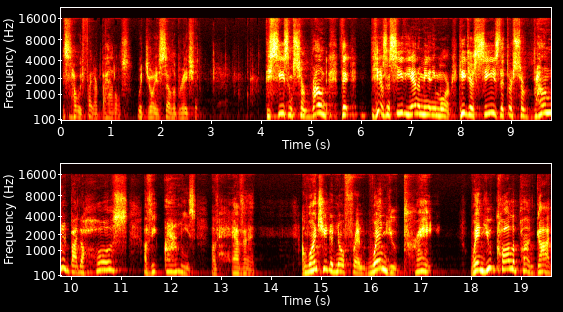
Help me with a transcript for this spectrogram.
This is how we fight our battles with joyous celebration. He sees them surrounded. He doesn't see the enemy anymore. He just sees that they're surrounded by the hosts of the armies of heaven. I want you to know, friend, when you pray, when you call upon God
